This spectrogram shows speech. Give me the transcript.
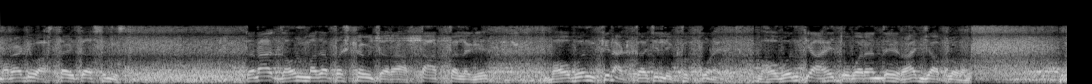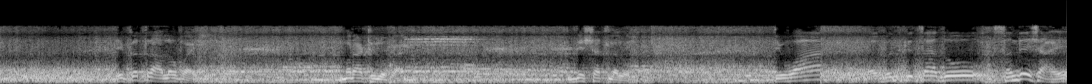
मराठी वाचता येतं असं दिसतं त्यांना जाऊन माझा प्रश्न विचारा आत्ता आत्ता लगेच. भाऊबंदकी नाटकाचे लेखक कोण आहेत? भाऊबंदकी आहे तोपर्यंत हे राज्य आपलं होतं एकत्र आलं मराठी मराठी आहेत. देशातल्या लोकांनी तेव्हा भगवंतीचा जो संदेश आहे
